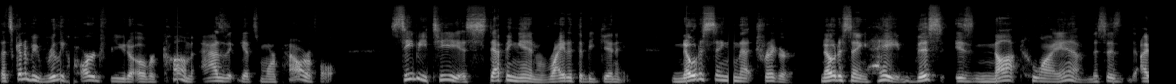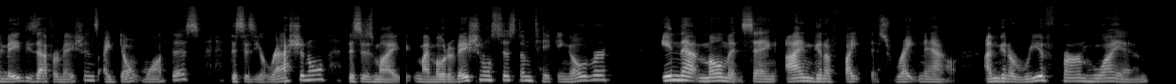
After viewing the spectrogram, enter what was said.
that's going to be really hard for you to overcome as it gets more powerful. CBT is stepping in right at the beginning, noticing that trigger, noticing, hey, this is not who I am. This is I made these affirmations. I don't want this. This is irrational. This is my my motivational system taking over. In that moment saying, I'm going to fight this right now. I'm going to reaffirm who I am.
